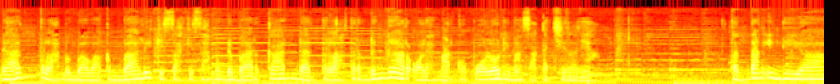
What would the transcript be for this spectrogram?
dan telah membawa kembali kisah-kisah mendebarkan dan telah terdengar oleh Marco Polo di masa kecilnya. Tentang India,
